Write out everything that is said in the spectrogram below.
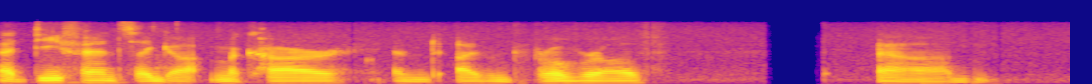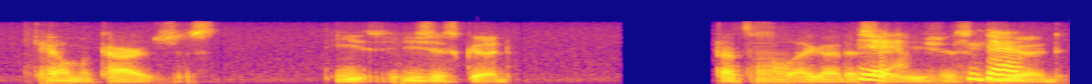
at defense, I got Makar and Ivan Provorov. Um, Cale Makar is just he's he's just good. That's all I gotta say. He's just Yeah. good.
